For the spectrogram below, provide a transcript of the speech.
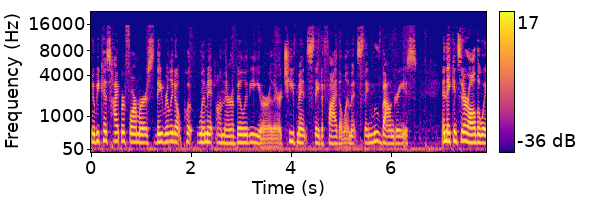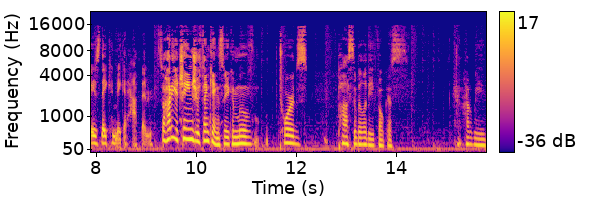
You know, because high performers, they really don't put limit on their ability or their achievements. They defy the limits, they move boundaries, and they consider all the ways they can make it happen. So, how do you change your thinking so you can move towards possibility focus? How how do we?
